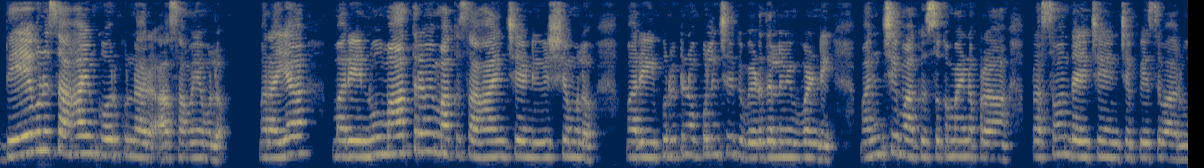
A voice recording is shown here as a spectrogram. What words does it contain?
దేవుని సహాయం కోరుకున్నారు ఆ సమయంలో. మరి అయ్యా మరి నువ్వు మాత్రమే మాకు సహాయం చేయండి ఈ విషయంలో. మరి పురిటి నొప్పుల నుంచి విడుదలనివ్వండి. మంచి మాకు సుఖమైన ప్ర ప్రసవం దయచేయని చెప్పేసి వారు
